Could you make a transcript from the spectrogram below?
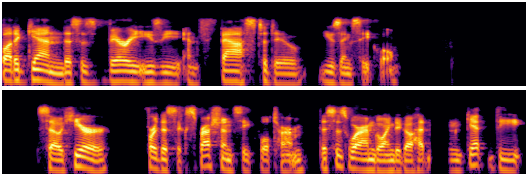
But again, this is very easy and fast to do using SQL. So here, for this expression SQL term, this is where I'm going to go ahead and get the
